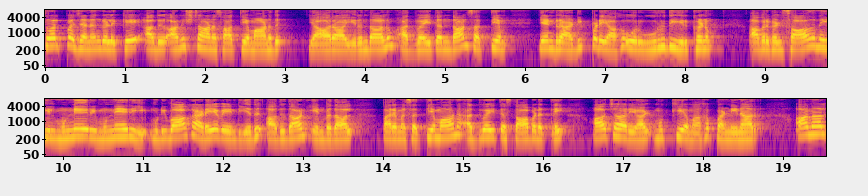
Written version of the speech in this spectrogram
சொல்ப ஜனங்களுக்கே அது அனுஷ்டான சாத்தியமானது. யாராயிருந்தாலும் அத்வைதந்தான் சத்தியம் என்ற அடிப்படையாக ஒரு உறுதி இருக்கணும். அவர்கள் சாதனையில் முன்னேறி முன்னேறி முடிவாக அடைய வேண்டியது அதுதான் என்பதால் பரம சத்தியமான அத்வைத்த ஸ்தாபனத்தை ஆச்சாரியால் முக்கியமாக பண்ணினார். ஆனால்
